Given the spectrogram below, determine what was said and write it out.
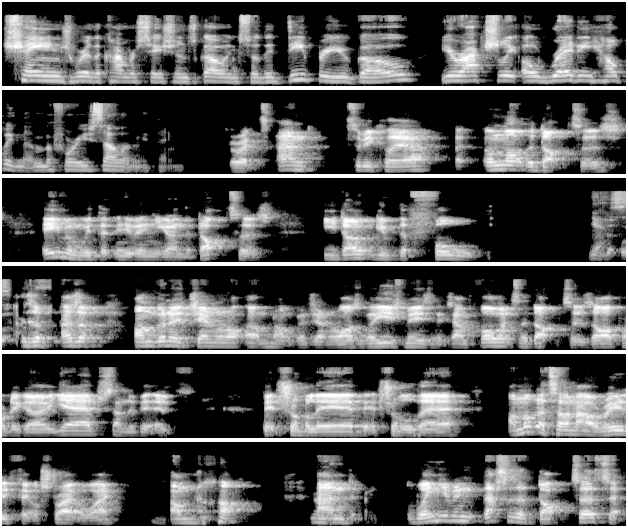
change where the conversation's going. So the deeper you go, you're actually already helping them before you sell anything. Correct. And to be clear, uh, unlike the doctors, even with the, even you go in the doctors, you don't give the full. Yes. As a, as a, I'm going to general. I'm not going to generalize. I'm going to use me as an example. If I went to the doctors, I'll probably go, yeah, just having a bit of, bit of trouble here, bit of trouble there. I'm not going to tell them how I really feel straight away. I'm not. And when you're in, that's as a doctor to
